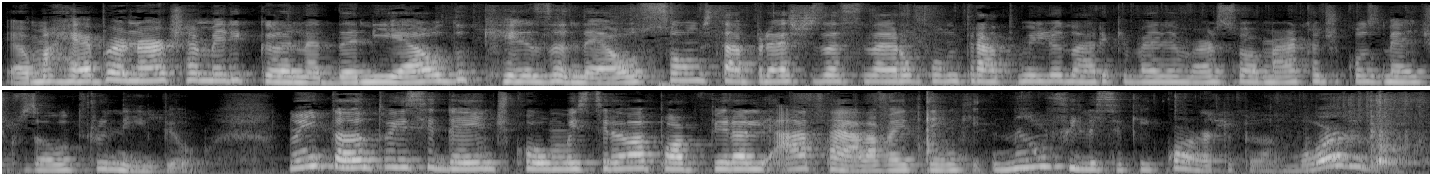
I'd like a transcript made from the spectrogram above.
É uma rapper norte-americana, Danielle Duquesa Nelson, está prestes a assinar um contrato milionário que vai levar sua marca de cosméticos a outro nível. No entanto, o incidente com uma estrela pop vira... Ah, tá, ela vai ter que... Não, filho, isso aqui corta, pelo amor de Deus.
